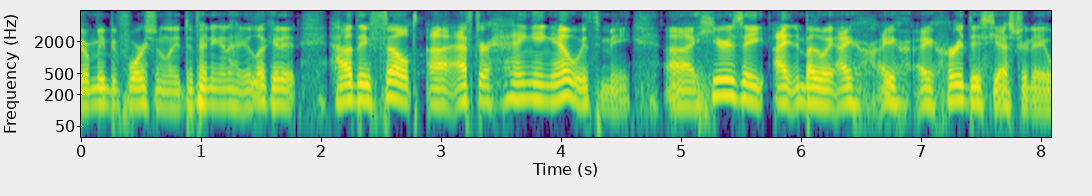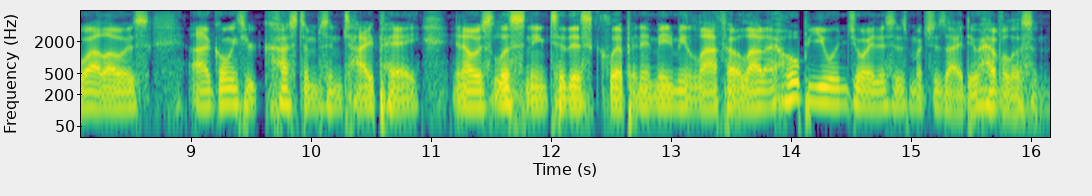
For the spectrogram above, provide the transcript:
or maybe fortunately, depending on how you look at it, how they felt uh, after hanging out with me. Uh, here's a, I, and by the way, I, I, I heard this yesterday while I was uh, going through customs in Taipei, and I was listening to this clip, and it made me laugh out loud. I hope you enjoy this as much as I do. Have a listen.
